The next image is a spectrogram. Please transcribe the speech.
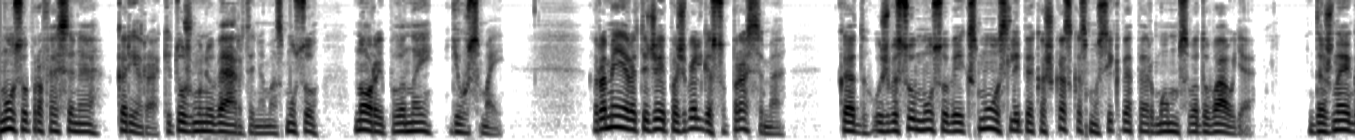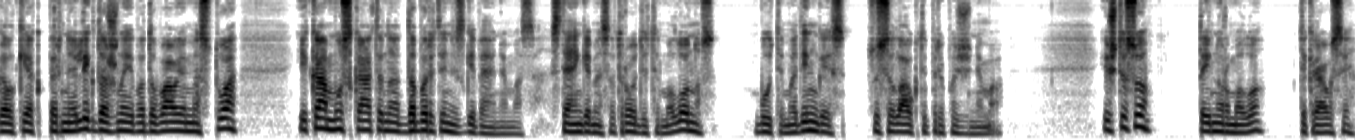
Mūsų profesinė karjera, kitų žmonių vertinimas, mūsų norai, planai, jausmai. Ramiai ir atidžiai pažvelgę suprasime, kad už visų mūsų veiksmų slypia kažkas, kas mus įkvepia ir mums vadovauja. Dažnai gal kiek pernelik dažnai vadovaujamės tuo, į ką mus skatina dabartinis gyvenimas. Stengiamės atrodyti malonus, būti madingais, susilaukti pripažinimo. Iš tiesų, tai normalu, tikriausiai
